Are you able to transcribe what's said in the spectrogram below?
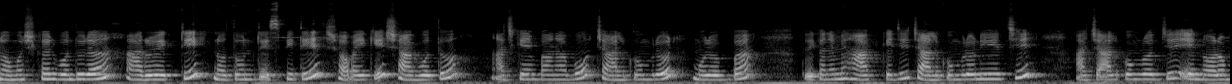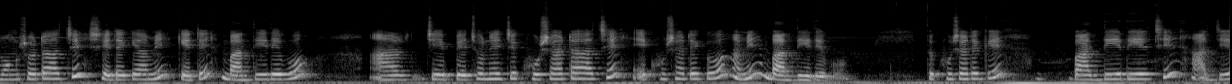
নমস্কার বন্ধুরা, আরও একটি নতুন রেসিপিতে সবাইকে স্বাগত। আজকে আমি বানাবো চাল কুমড়োর মোরব্বা। তো এখানে আমি হাফ কেজি চাল কুমড়ো নিয়েছি। আর চাল কুমড়োর যে এই নরম অংশটা আছে, সেটাকে আমি কেটে বাদ দিয়ে দেব। আর যে পেছনের যে খোসাটা আছে এই খোসাটাকেও আমি বাদ দিয়ে দেব। তো খোসাটাকে বাদ দিয়ে দিয়েছি। আর যে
